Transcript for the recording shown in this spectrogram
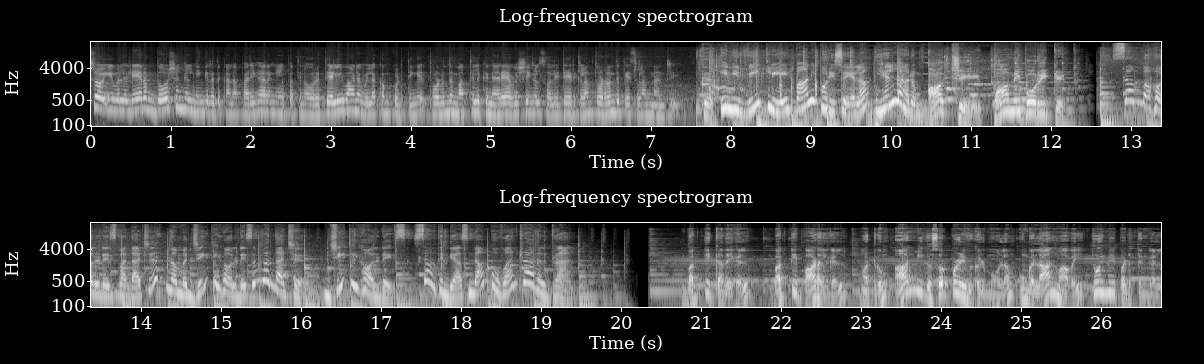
ஸோ இவ்வளோ நேரம் தோஷங்கள் நீங்கிறதுக்கான பரிகாரங்களை பற்றின ஒரு தெளிவான விளக்கம் கொடுத்தீங்க. தொடர்ந்து மக்களுக்கு நிறைய விஷயங்கள் சொல்லிட்டே இருக்கலாம். தொடர்ந்து பேசலாம். நன்றி. இனி வீட்லயே பானிபூரி செய்யலாம். எல்லாரும். Aachi panipuri kit. Summer holidays வந்தாச்சு. நம்ம ஜிடி ஹாலிடேஸும் வந்தாச்சு. GT holidays South India's number one travel brand பக்தி கதைகள் பக்தி பாடல்கள் மற்றும் ஆன்மீக சொற்பொழிவுகள் மூலம் உங்கள் ஆன்மாவை தூய்மைப்படுத்துங்கள்.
